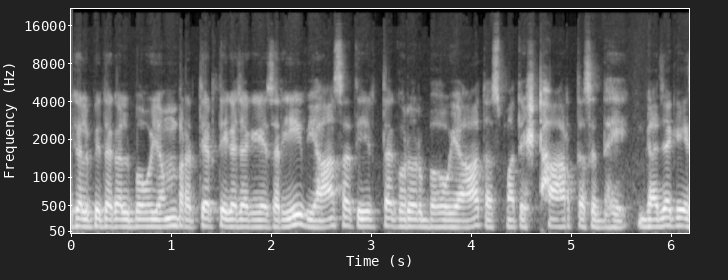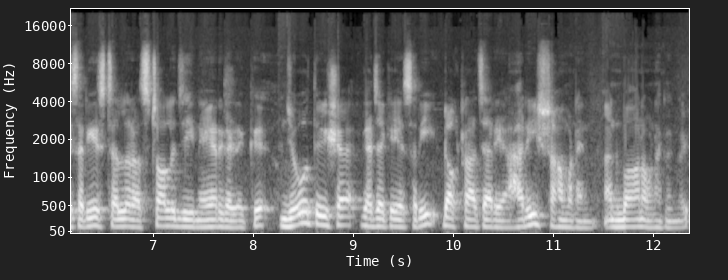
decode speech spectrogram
கல்பிதகல்போயம் பிரத்யர்த்தி கஜகேசரி வியாச தீர்த்த குருர் பௌயா தஸ்மதிஷ்டார்த்த சித்தை கஜகேசரி ஸ்டெல்லர் அஸ்ட்ராலஜி நேயர்களுக்கு ஜோதிஷ கஜகேசரி டாக்டர் ஆச்சாரியா ஹரீஷ் ராமணன் அன்பான வணக்கங்கள்.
